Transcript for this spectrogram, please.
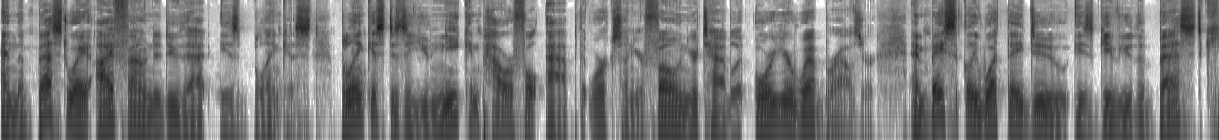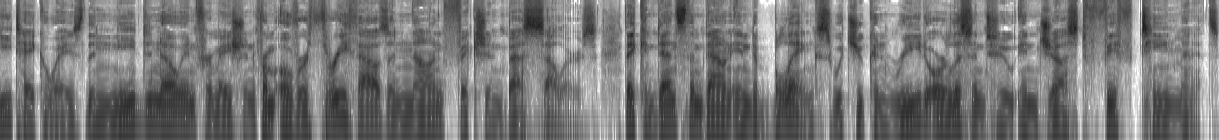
And the best way I've found to do that is Blinkist. Blinkist is a unique and powerful app that works on your phone, your tablet, or your web browser. And basically, what they do is give you the best key takeaways, the need to know information from over 3,000 nonfiction bestsellers. They can condense them down into blinks, which you can read or listen to in just 15 minutes.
